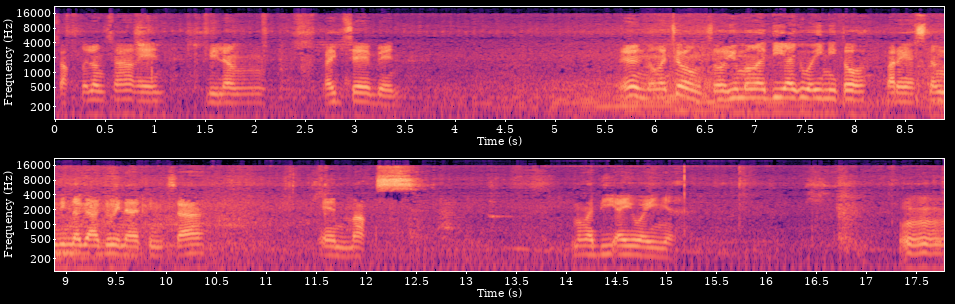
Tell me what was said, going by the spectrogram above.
Sakto lang sa akin. Bilang 5'7". Ayun mga chong. So yung mga DIY nito, parehas lang din na gagawin natin sa NMAX. Mga DIY niya. Kung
